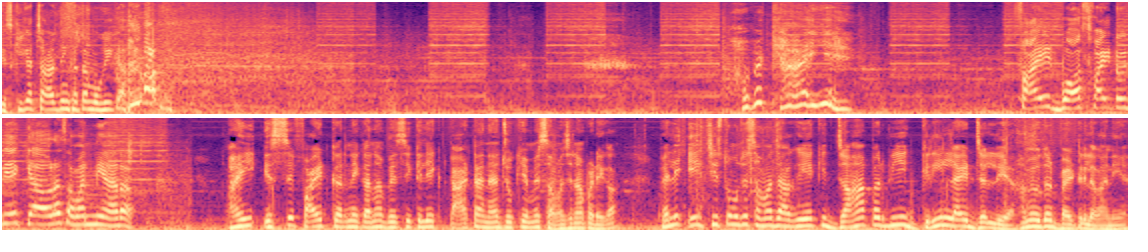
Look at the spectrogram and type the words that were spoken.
इसकी क्या चार्जिंग खत्म होगी क्या? अबे क्या है ये? फाइट बॉस फाइट हो रही है क्या हो रहा? समझ नहीं आ रहा। भाई इससे फाइट करने का ना बेसिकली एक पैटर्न है जो कि हमें समझना पड़ेगा। पहले एक चीज़ तो मुझे समझ आ गई है कि जहाँ पर भी ये ग्रीन लाइट जल रही है हमें उधर बैटरी लगानी है।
